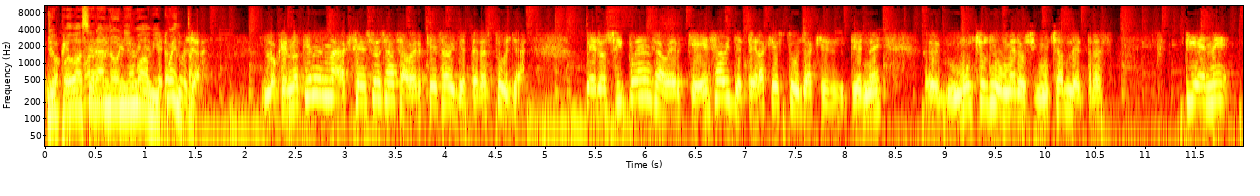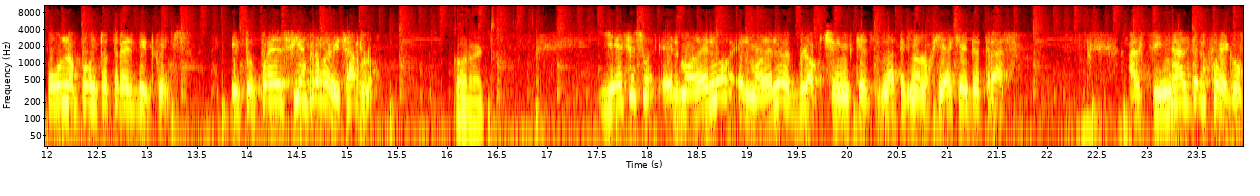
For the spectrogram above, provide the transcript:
yo puedo hacer anónimo a mi cuenta. Lo que no tienen acceso es a saber que esa billetera es tuya. Pero sí pueden saber que esa billetera que es tuya, que tiene eh, muchos números y muchas letras, tiene 1.3 bitcoins y tú puedes siempre revisarlo. Correcto. Y ese es el modelo, el modelo de blockchain, que es la tecnología que hay detrás. Al final del juego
